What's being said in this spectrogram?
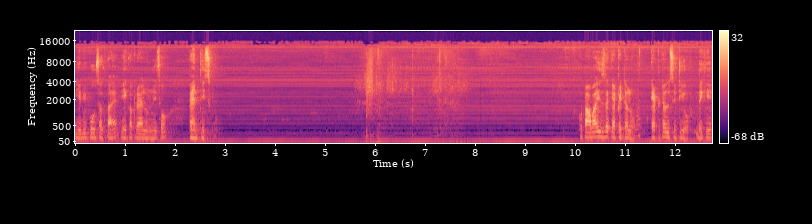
ये भी पूछ सकता है, एक अप्रैल 1935 को। Ottawa is the capital of capital city of देखिए,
